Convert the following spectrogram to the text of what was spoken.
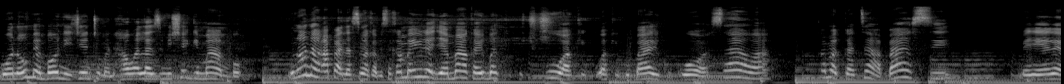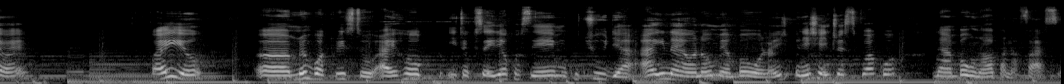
wanaume ambao ni gentleman hawalazimishegi mambo. Unaona hapa anasema kabisa kama yule jamaa karibu akikuchukua akikubali kukuoa sawa. Kama kataa basi. Umenielewa eh? kwa hiyo uh, mrembo wa kristo i hope itakusaidia kwa sehemu kuchuja aina ya wanaume ambao wanaonyesha interest kwako na ambao unawapa nafasi.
